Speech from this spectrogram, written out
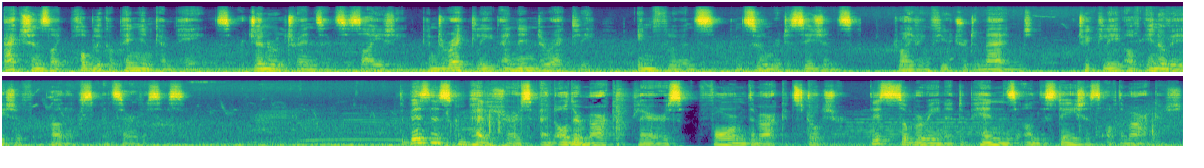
Actions like public opinion campaigns or general trends in society can directly and indirectly influence consumer decisions, driving future demand, particularly of innovative products and services. The business competitors and other market players form the market structure. This sub-arena depends on the status of the market,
